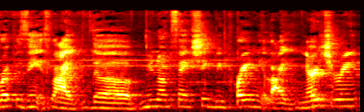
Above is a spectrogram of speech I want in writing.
represents like the you know what I'm saying, she could be pregnant, like nurturing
